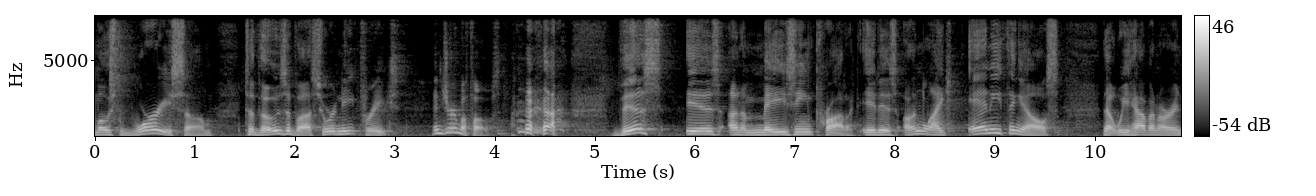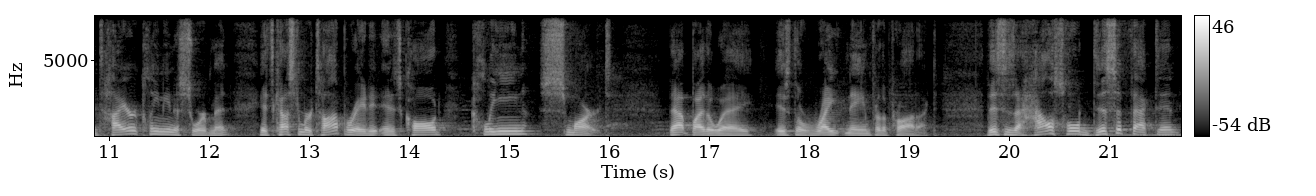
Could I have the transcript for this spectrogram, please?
most worrisome to those of us who are neat freaks and germaphobes. this is an amazing product. It is unlike anything else that we have in our entire cleaning assortment. It's customer top rated and it's called Clean Smart. That, by the way, is the right name for the product. This is a household disinfectant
